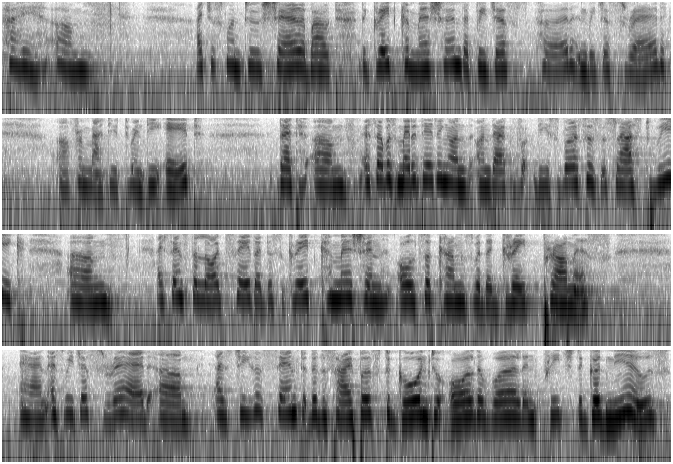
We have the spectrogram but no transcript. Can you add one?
Hi. Um, I just want to share about the Great Commission that we just heard and we just read uh, from Matthew 28. that um, as I was meditating on, on that, these verses this last week, um, I sensed the Lord say that this great commission also comes with a great promise. And as we just read, um, as Jesus sent the disciples to go into all the world and preach the good news,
